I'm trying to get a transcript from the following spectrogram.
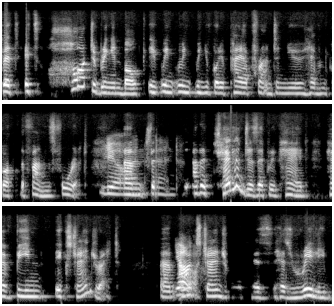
but it's hard to bring in bulk if, when, when, when you've got to pay up front and you haven't got the funds for it. Yeah, um, I understand. the other challenges that we've had have been the exchange rate. Um, yeah. Our exchange rate has, has really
